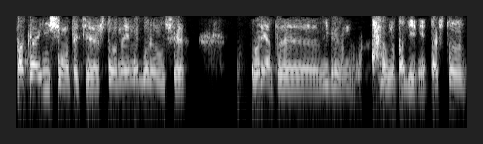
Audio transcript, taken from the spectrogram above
пока ищем вот эти, что наиболее лучшие варианты э, игры в нападении, так что,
